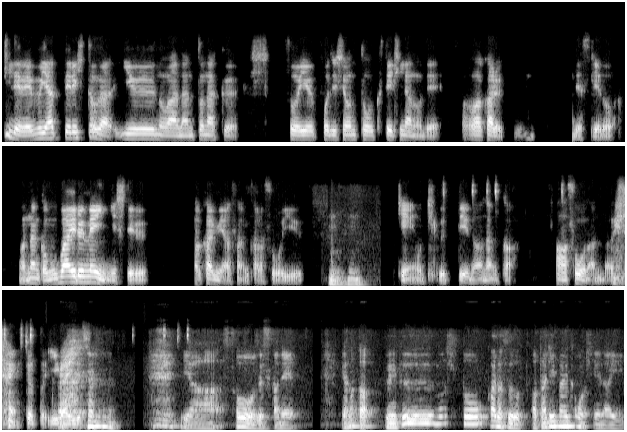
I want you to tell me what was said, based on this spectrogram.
きでウェブやってる人が言うのは、なんとなく、そういうポジショントーク的なので、わかるんですけど、まあ、なんかモバイルメインにしてる若宮さんからそういう。意見を聞くっていうのは、なんか、ああ、そうなんだ、みたいな、ちょっと意外です。いやー、そうですかね。いや、なんか、ウェブの人からすると当たり前かもしれない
